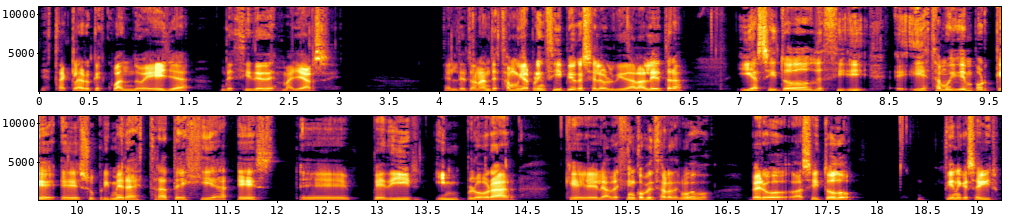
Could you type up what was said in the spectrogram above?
está claro que es cuando ella decide desmayarse. El detonante está muy al principio, que se le olvida la letra, y así todo. Y, y está muy bien porque eh, su primera estrategia es eh, pedir, implorar que la dejen comenzar de nuevo. Pero así todo, tiene que seguir.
